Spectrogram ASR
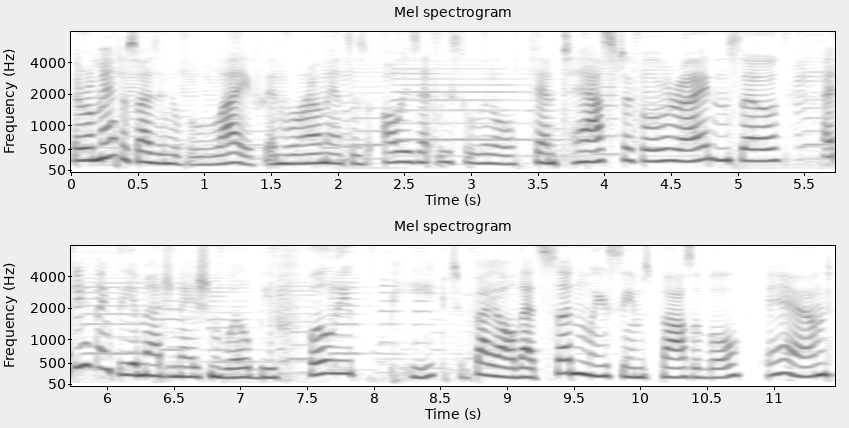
The romanticizing of life, and romance is always at least a little fantastical, right? And so I do think the imagination will be fully piqued by all that suddenly seems possible. And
